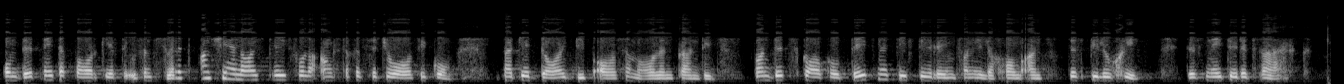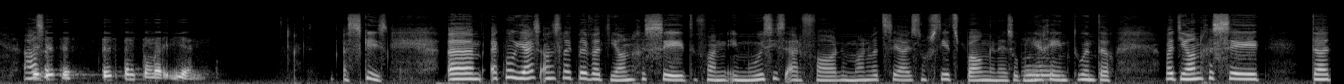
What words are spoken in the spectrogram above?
om dit net 'n paar keer te oefen sodat as jy in daai stresvolle angstige situasie kom dat jy daai diep asemhaling kan doen want dit skakel definitief die rem van die liggaam aan dis biologie dis net hoe dit werk so dit is dis punt nommer 1 Ekskuus. Ehm um, ek wil juist aansluit by wat Jan gesê het van emosies ervaar. 'n Man wat sê hy is nog steeds bang en hy is op mm. 29. Wat Jan gesê het dat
